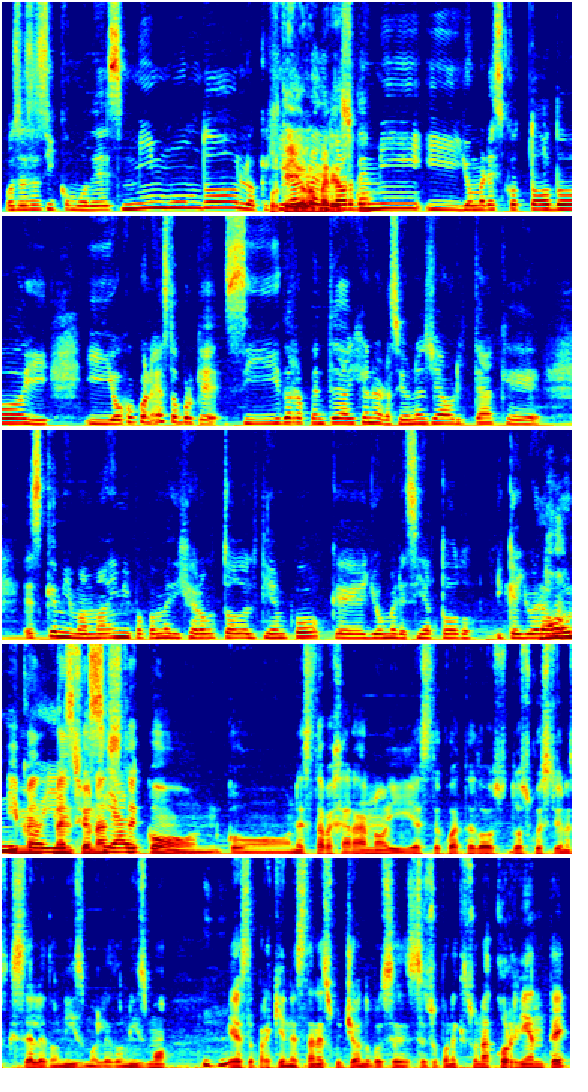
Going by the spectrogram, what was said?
O sea, es así como de es mi mundo, lo que Porque gira alrededor de mí y yo merezco todo y, y ojo con esto porque sí de repente hay generaciones ya ahorita que es que mi mamá y mi papá me dijeron todo el tiempo que yo merecía todo y que yo era No, y único y, mencionaste especial. con, con esta Bejarano y este cuate dos, dos cuestiones que es el hedonismo. El hedonismo, este, para quienes están escuchando, pues se, se supone que es una corriente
